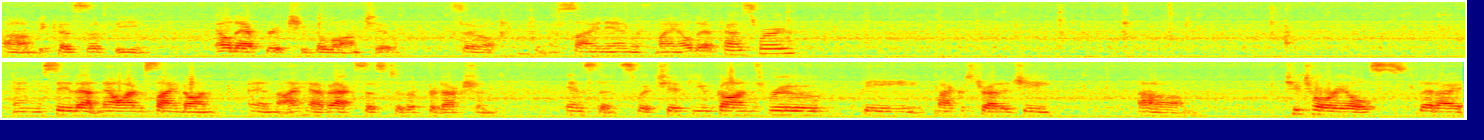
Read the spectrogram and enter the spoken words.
uh, because of the LDAP groups you belong to. So I'm going to sign in with my LDAP password. And you see that now I'm signed on and I have access to the production instance, which if you've gone through the MicroStrategy um, tutorials that, I,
